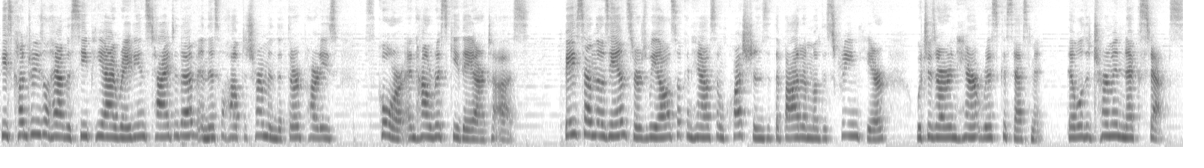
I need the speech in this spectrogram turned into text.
These countries will have the CPI ratings tied to them, and this will help determine the third party's score and how risky they are to us. Based on those answers, we also can have some questions at the bottom of the screen here, which is our inherent risk assessment that will determine next steps.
